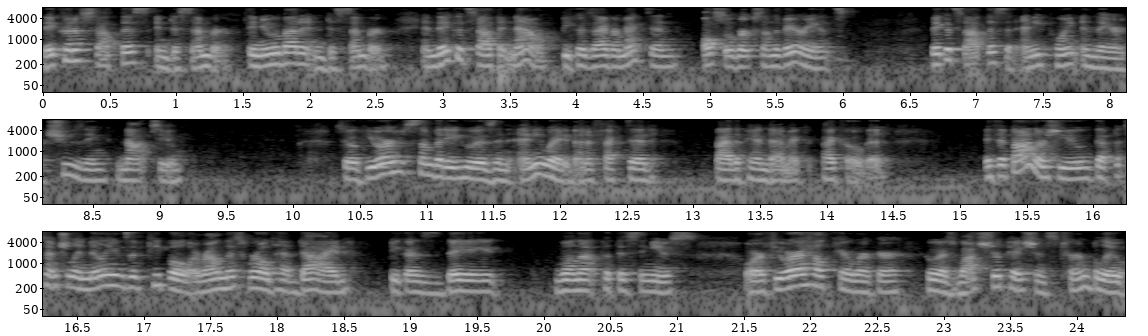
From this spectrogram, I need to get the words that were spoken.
They could have stopped this in December. They knew about it in December, and they could stop it now because ivermectin also works on the variants. They could stop this at any point, and they are choosing not to. So if you are somebody who has in any way been affected by the pandemic, by COVID, if it bothers you that potentially millions of people around this world have died because they will not put this in use, or if you are a healthcare worker who has watched your patients turn blue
